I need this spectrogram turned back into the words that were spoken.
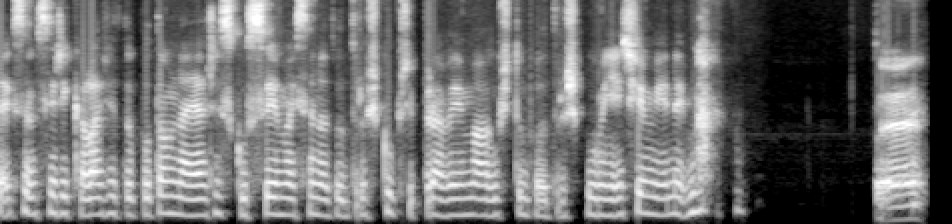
tak jsem si říkala, že to potom na jaře zkusím, až se na to trošku připravím a už to bylo trošku o něčem jiným. To je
